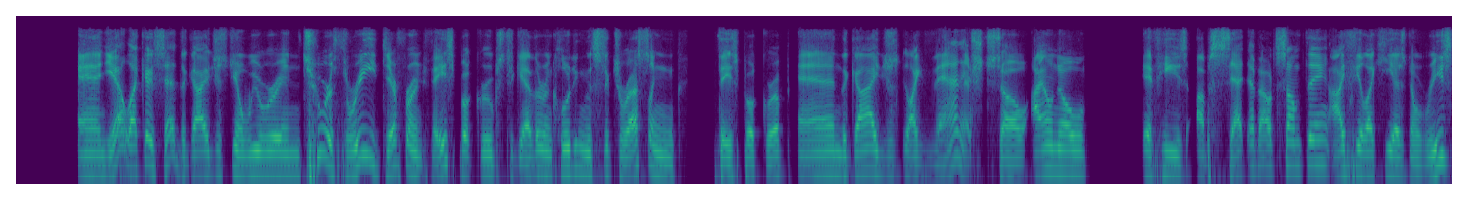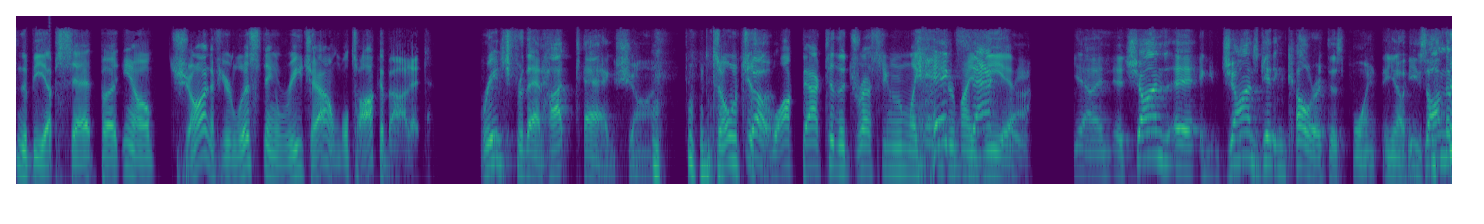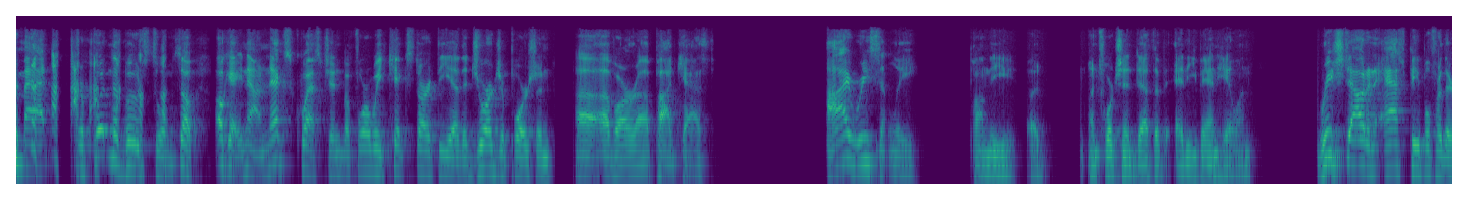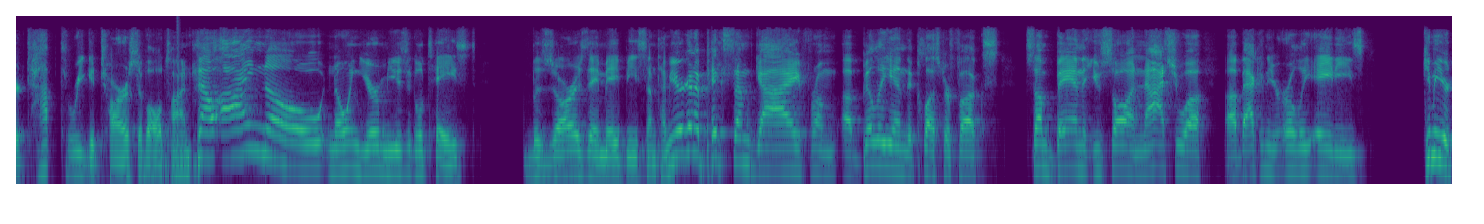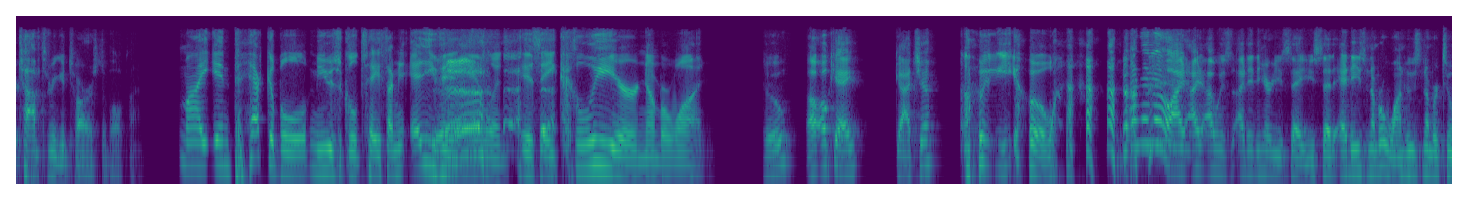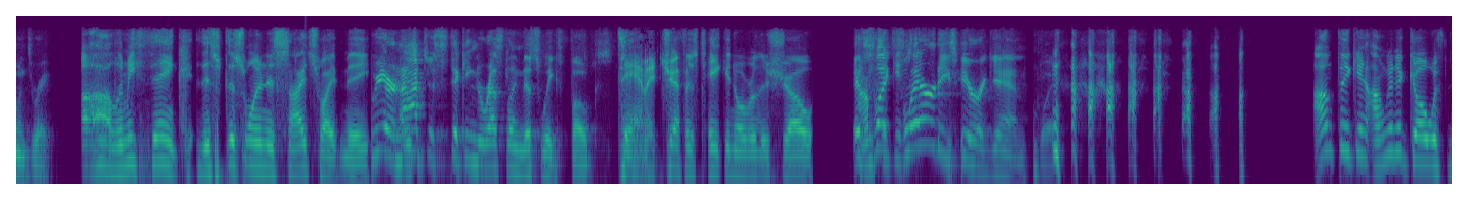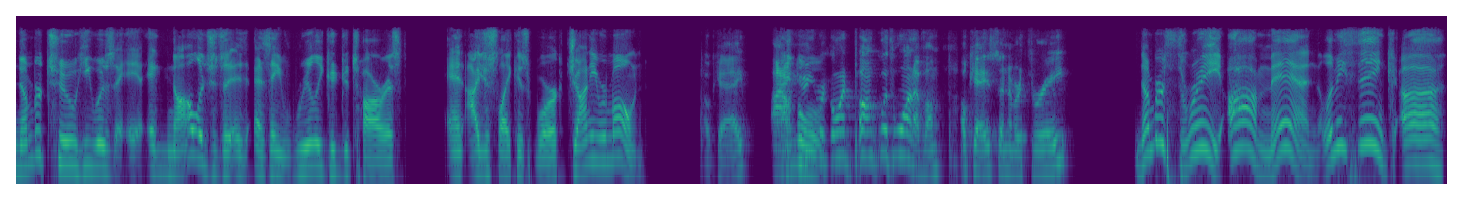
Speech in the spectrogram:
And yeah, like I said, the guy just, you know, we were in two or three different Facebook groups together, including the Stick to Wrestling Facebook group, and the guy just like vanished. So I don't know if he's upset about something. I feel like he has no reason to be upset, but you know, Sean, if you're listening, reach out and we'll talk about it. Reach for that hot tag, Sean. Don't just So- walk back to the dressing room like Peter Maivia. Yeah, and, and Sean's uh, John's getting color at this point. You know, he's on the mat. They're putting the boots to him. So, okay, now next question before we kickstart the uh, the Georgia portion uh, of our uh, podcast. I recently, upon the uh, unfortunate death of Eddie Van Halen, reached out and asked people for their top three guitarists of all time. Now, I know, knowing your musical taste, bizarre as they may be sometimes, you're going to pick some guy from uh, Billy and the Clusterfucks, some band that you saw in Nashua uh, back in the early 80s. Give me your top three guitarists of all time. My impeccable musical taste. I mean, Eddie Van Halen is a clear number one. Who? Oh, okay. Gotcha. oh, No, no, no. I, I, I was, I didn't hear you say. it. You said Eddie's number one. Who's number two and three? Ah, let me think. This this one is sideswipe me. We are not just sticking to wrestling this week, folks. Damn it, Jeff has taken over the show. It's I'm like thinking- Flaherty's here again. I'm thinking I'm going to go with number two. He was a- acknowledged as a, as a really good guitarist, and I just like his work. Johnny Ramone. Okay. I knew you Oh. were going punk with one of them. Okay, so number three. Number three. Oh man, let me think. Uh,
